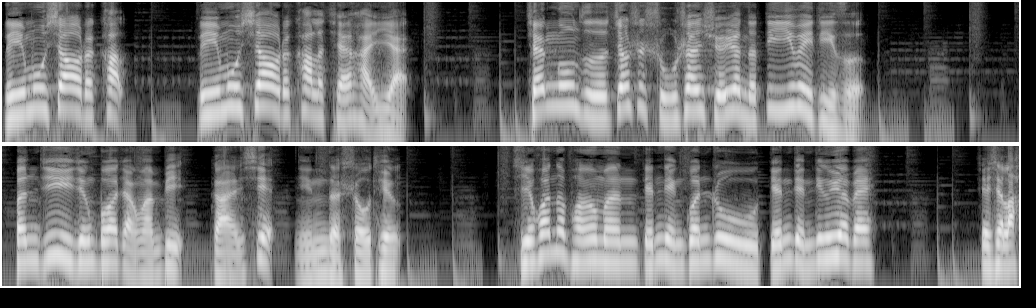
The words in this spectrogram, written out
李牧笑着看，李牧笑着看了钱海一眼。钱公子将是蜀山学院的第一位弟子。本集已经播讲完毕，感谢您的收听。喜欢的朋友们点点关注，点点订阅呗，谢谢了。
